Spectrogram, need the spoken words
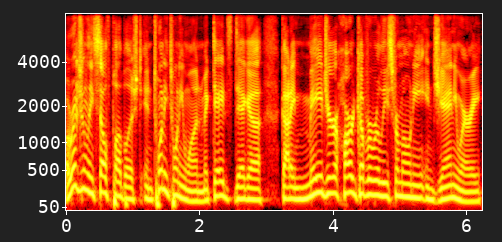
Originally self published in 2021, McDaid's Dega got a major hardcover release from Oni in January.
